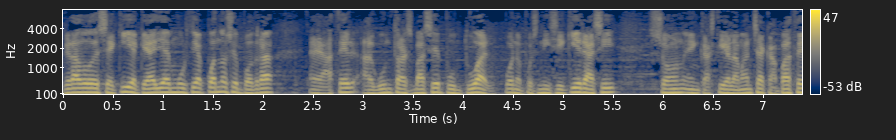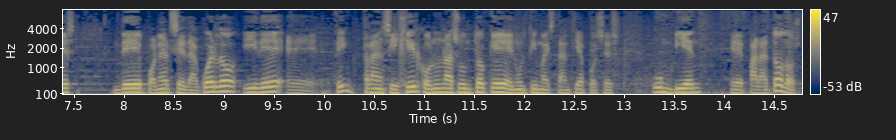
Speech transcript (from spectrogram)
grado de sequía que haya en Murcia, cuando se podrá eh, hacer algún trasvase puntual. Bueno, pues ni siquiera así son en Castilla-La Mancha capaces de ponerse de acuerdo y de, eh, en fin, transigir con un asunto que en última instancia pues es un bien eh, para todos.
